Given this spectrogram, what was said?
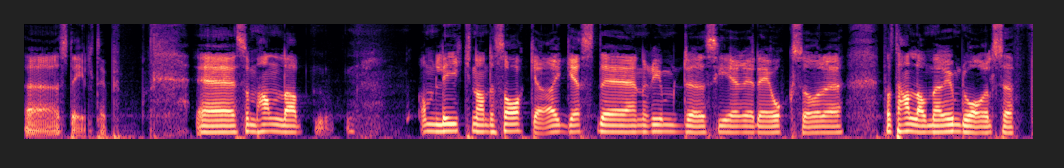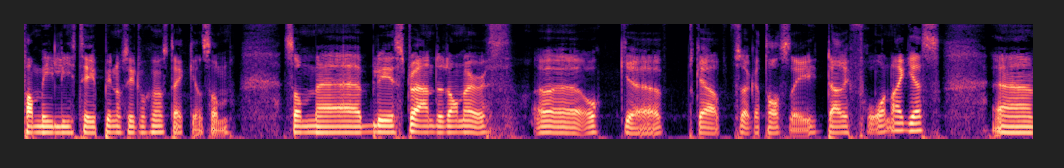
eh, stil typ. Eh, som handlar om liknande saker. I guess det är en rymdserie det också. Det, fast det handlar om en rymdvarelsefamilj typ inom situationstecken som, som eh, blir stranded on Earth. Eh, och eh, ska försöka ta sig därifrån I guess. Eh,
